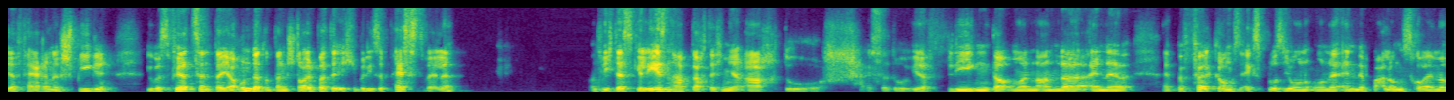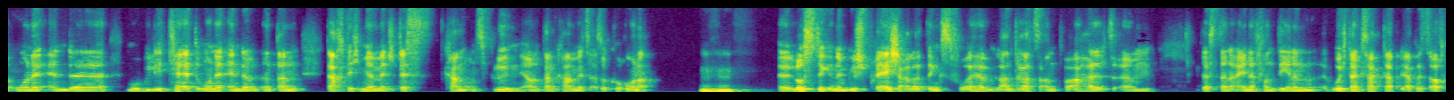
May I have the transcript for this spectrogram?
Der ferne Spiegel über das 14. Jahrhundert und dann stolperte ich über diese Pestwelle. Und wie ich das gelesen habe, dachte ich mir, ach du Scheiße, du, wir fliegen da umeinander, eine, eine Bevölkerungsexplosion ohne Ende, Ballungsräume ohne Ende, Mobilität ohne Ende. Und, und, dann dachte ich mir, Mensch, das kann uns blühen. Ja? Und dann kam jetzt also Corona. Mhm. Äh, lustig in dem Gespräch allerdings vorher im Landratsamt war halt, ähm, dass dann einer von denen, wo ich dann gesagt habe, ja, pass auf,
